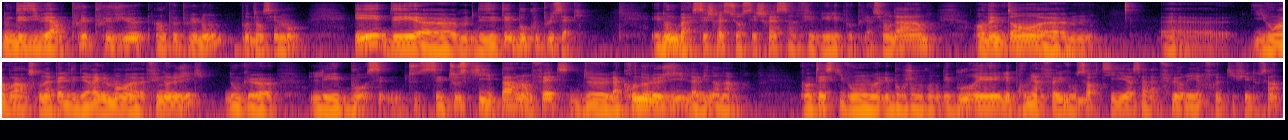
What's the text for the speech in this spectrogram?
Donc des hivers plus pluvieux, un peu plus longs potentiellement, et des, euh, des étés beaucoup plus secs. Et donc bah, sécheresse sur sécheresse, affaiblit les populations d'arbres. En même temps, euh, ils vont avoir ce qu'on appelle des dérèglements phénologiques. Donc les c'est tout- ce qui parle en fait de la chronologie de la vie d'un arbre. Quand est-ce qu'ils vont, les bourgeons vont débourrer, les premières feuilles vont sortir, ça va fleurir, fructifier, tout ça.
